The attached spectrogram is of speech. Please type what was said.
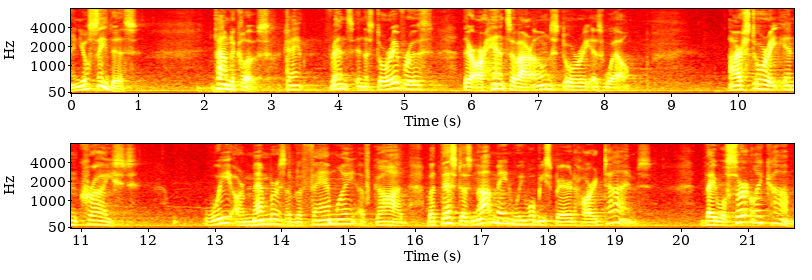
And you'll see this. Time to close, okay? Friends, in the story of Ruth, there are hints of our own story as well. Our story in Christ. We are members of the family of God, but this does not mean we will be spared hard times. They will certainly come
